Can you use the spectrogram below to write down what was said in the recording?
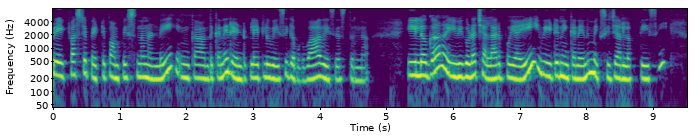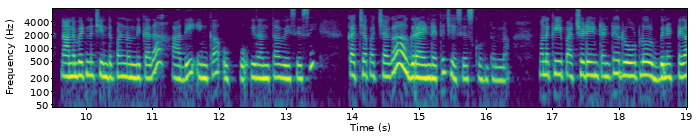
బ్రేక్ఫాస్ట్ పెట్టి పంపిస్తున్నానండి. ఇంకా అందుకని రెండు ప్లేట్లు వేసి గబగబా వేసేస్తున్నా. ఈలోగా ఇవి కూడా చల్లారిపోయాయి. వీటిని ఇంకా నేను మిక్సీ జార్లోకి తీసి నానబెట్టిన చింతపండు ఉంది కదా అది ఇంకా ఉప్పు. ఇదంతా వేసేసి కచ్చపచ్చగా గ్రైండ్ అయితే చేసేసుకుంటున్నా. మనకి ఈ పచ్చడి ఏంటంటే రోట్లో రుబ్బినట్టుగా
